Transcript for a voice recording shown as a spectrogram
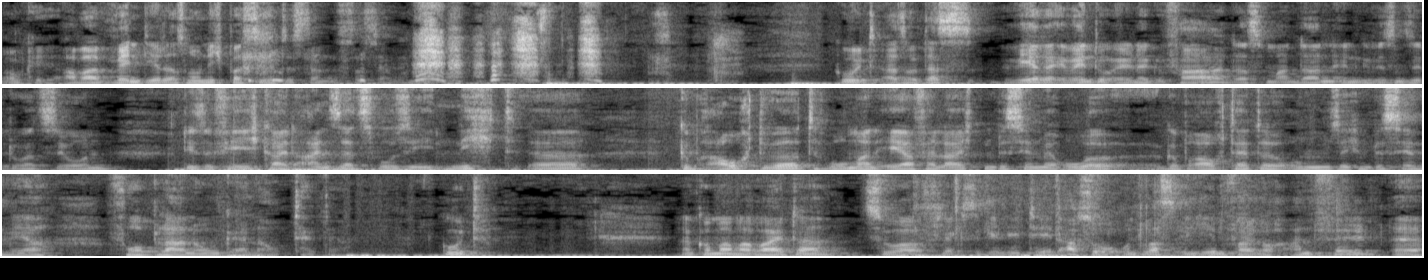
Okay, aber wenn dir das noch nicht passiert ist, dann ist das ja wunderbar. Gut, also das wäre eventuell eine Gefahr, dass man dann in gewissen Situationen diese Fähigkeit einsetzt, wo sie nicht äh, gebraucht wird, wo man eher vielleicht ein bisschen mehr Ruhe gebraucht hätte, um sich ein bisschen mehr Vorplanung erlaubt hätte. Gut, dann kommen wir mal weiter zur Flexibilität. Ach so, und was in jedem Fall noch anfällt, äh,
